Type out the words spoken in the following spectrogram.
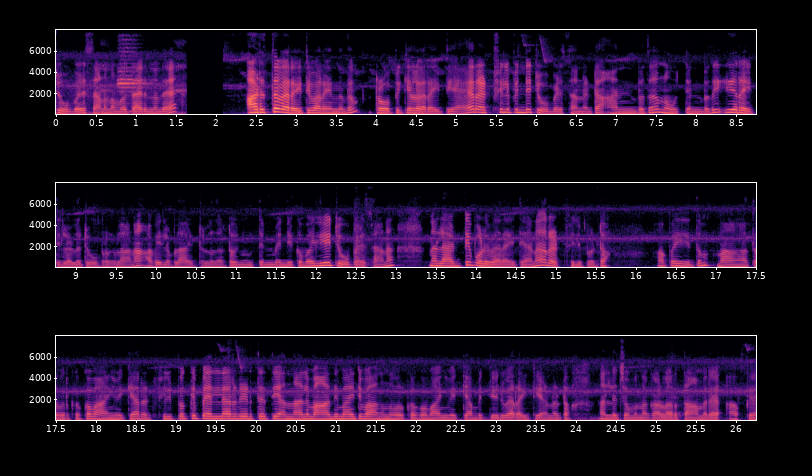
ട്യൂബേഴ്സാണ് നമ്മൾ തരുന്നത്. അടുത്ത വെറൈറ്റി പറയുന്നതും ട്രോപ്പിക്കൽ വെറൈറ്റി ആയ റെഡ് ഫിലിപ്പിന്റെ ട്യൂബേഴ്സ് ആണ് കേട്ടോ അൻപത് നൂറ്റൻപത് ഈ റേറ്റിലുള്ള ട്യൂബറുകളാണ് അവൈലബിൾ ആയിട്ടുള്ളത് കേട്ടോ നൂറ്റൻപതിന്റെയൊക്കെ വലിയ ട്യൂബേഴ്സ് ആണ്. നല്ല അടിപൊളി വെറൈറ്റിയാണ് റെഡ് ഫിലിപ്പ് കേട്ടോ അപ്പോൾ ഇതും വാങ്ങാത്തവർക്കൊക്കെ വാങ്ങി വെക്കാം. റെഡ് ഫിലിപ്പൊക്കെ ഇപ്പോൾ എല്ലാവരുടെ അടുത്തെത്തി എന്നാലും ആദ്യമായിട്ട് വാങ്ങുന്നവർക്കൊക്കെ വാങ്ങി വെക്കാൻ പറ്റിയ ഒരു വെറൈറ്റിയാണ് കേട്ടോ നല്ല ചുമന്ന കളർ താമര ഒക്കെ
